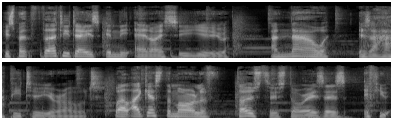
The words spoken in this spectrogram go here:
He spent 30 days in the NICU and now is a happy two year old. Well, I guess the moral of those two stories is if you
